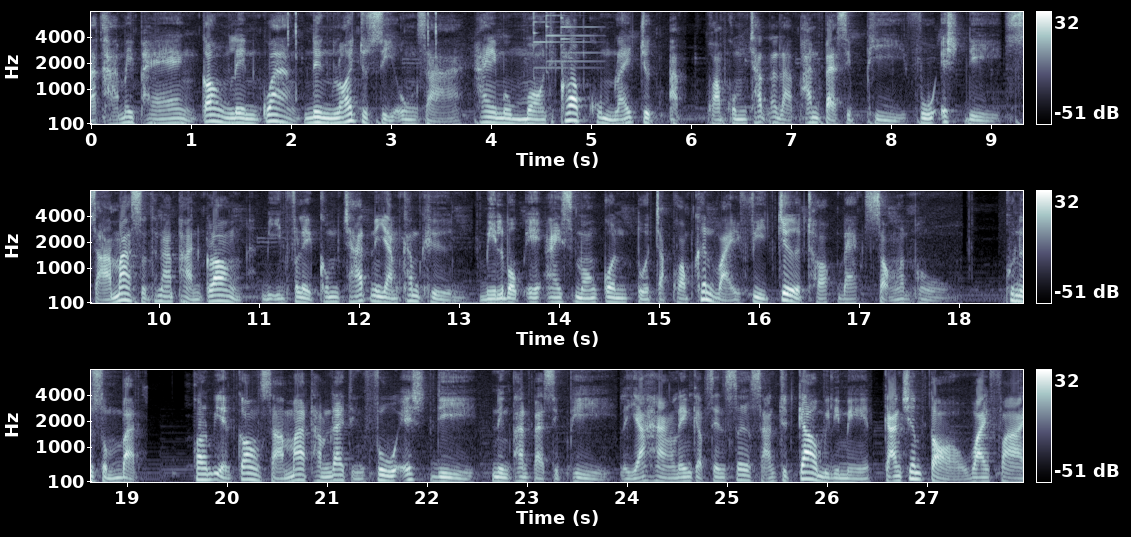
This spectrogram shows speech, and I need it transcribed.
ราคาไม่แพง กล้องเลนกว้าง 100.4 องศา ให้มุมมองที่ครอบคลุมไร้จุดอับความคมชัดระดับ 1080p Full HD สามารถสนทนาผ่านกล้อง มีอินฟราเรดคมชัดในยามค่ำคืน มีระบบ AI สมองกลตรวจจับความเคลื่อนไหวฟีเจอร์ Talkback 2ลำโพง คุณสมบัติ ความละเอียดกล้องสามารถทำได้ถึง Full HD 1080p ระยะห่างเลนกับเซ็นเซอร์ 3.9 มิลลิเมตร การเชื่อมต่อ Wi-Fi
